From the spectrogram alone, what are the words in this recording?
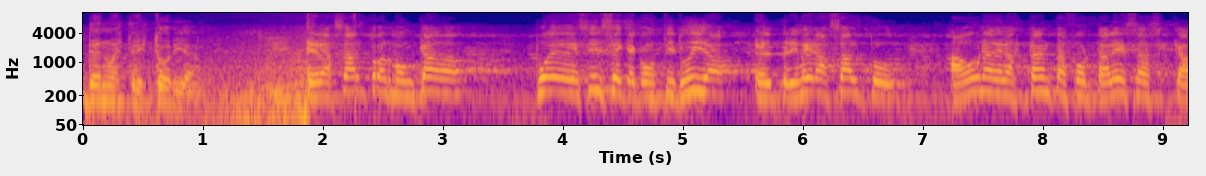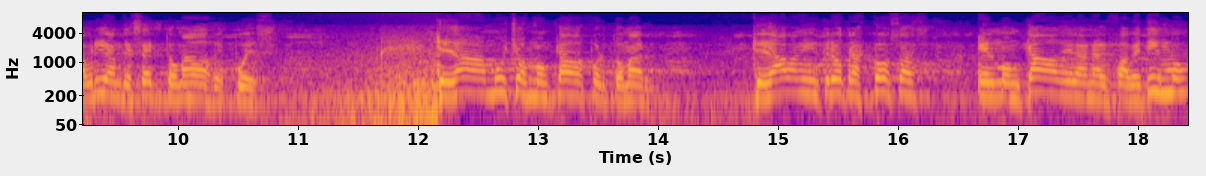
de nuestra historia. El asalto al Moncada puede decirse que constituía el primer asalto a una de las tantas fortalezas que habrían de ser tomadas después. Quedaban muchos Moncadas por tomar. Quedaban, entre otras cosas, el Moncada del analfabetismo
